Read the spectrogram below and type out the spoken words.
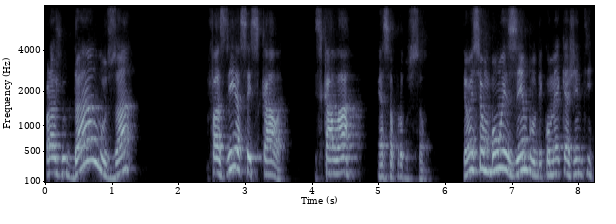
para ajudá-los a fazer essa escala, escalar essa produção. Então, esse é um bom exemplo de como é que a gente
